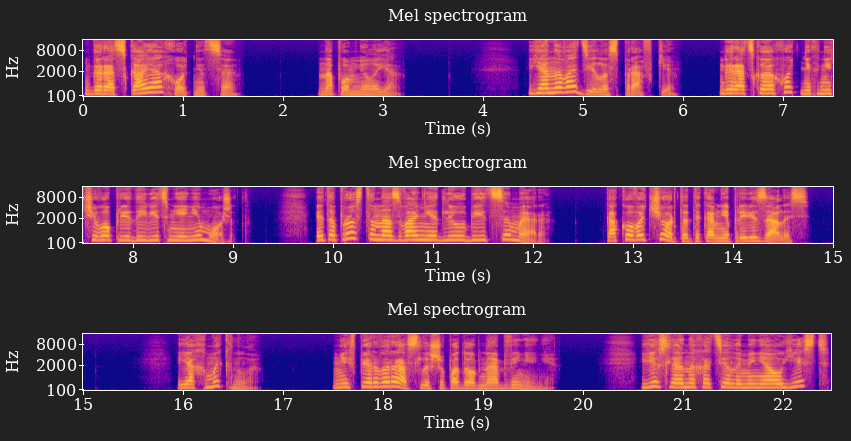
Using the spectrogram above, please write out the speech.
«Городская охотница», — напомнила я. Я наводила справки. Городской охотник ничего предъявить мне не может. Это просто название для убийцы мэра. Какого чёрта ты ко мне привязалась?» Я хмыкнула. Не в первый раз слышу подобное обвинение. Если она хотела меня уесть,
